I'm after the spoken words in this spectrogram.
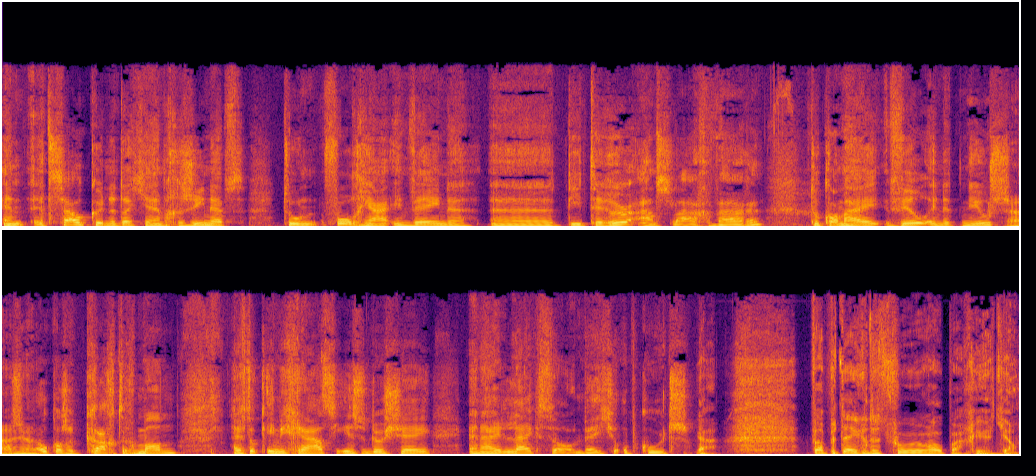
En het zou kunnen dat je hem gezien hebt toen vorig jaar in Wenen uh, die terreuraanslagen waren. Toen kwam hij veel in het nieuws. Ja, als, ja. Ook als een krachtig man. Hij heeft ook immigratie in zijn dossier. En hij lijkt wel een beetje op Koerts. Ja. Wat betekent het voor Europa, Geert-Jan?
